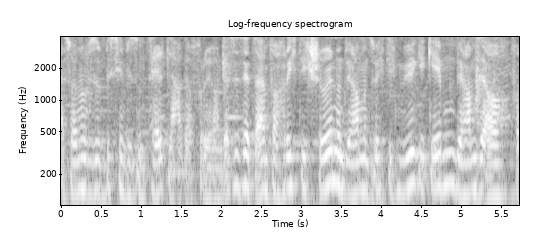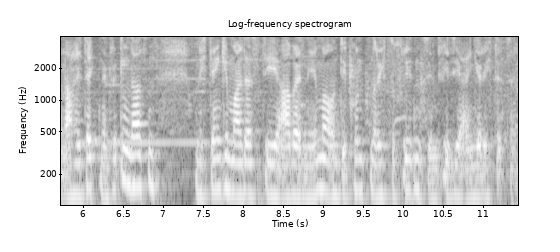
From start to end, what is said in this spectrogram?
Es war immer so ein bisschen wie so ein Zeltlager früher. Und das ist jetzt einfach richtig schön und wir haben uns richtig Mühe gegeben. Wir haben sie auch von Architekten entwickeln lassen. Und ich denke mal, dass die Arbeitnehmer und die Kunden recht zufrieden sind, wie sie eingerichtet sind.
